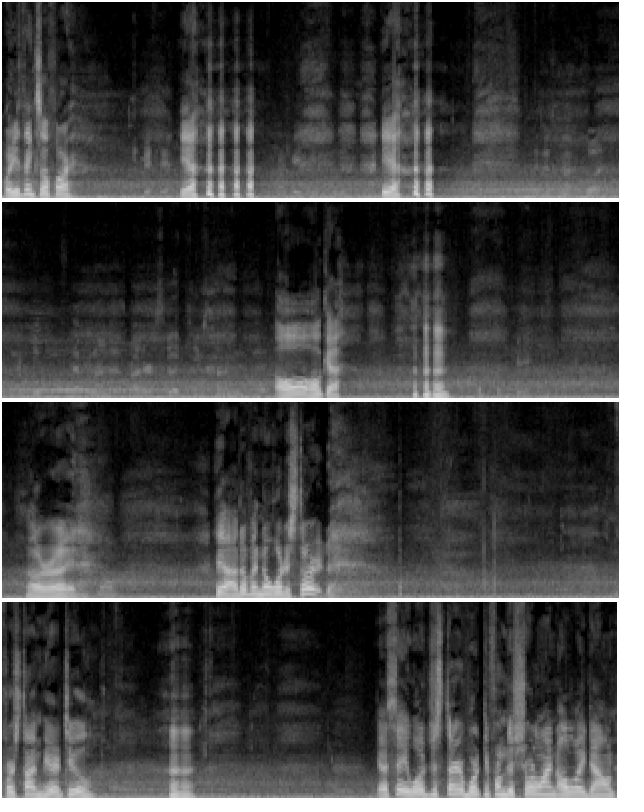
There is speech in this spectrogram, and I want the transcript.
What do you think so far? Yeah. yeah. It's just my foot. I keep stepping on that rudder, so it keeps turning. oh, okay. All right. Yeah, I don't even know where to start. First time here too. yeah, I say we'll just start working from this shoreline all the way down.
